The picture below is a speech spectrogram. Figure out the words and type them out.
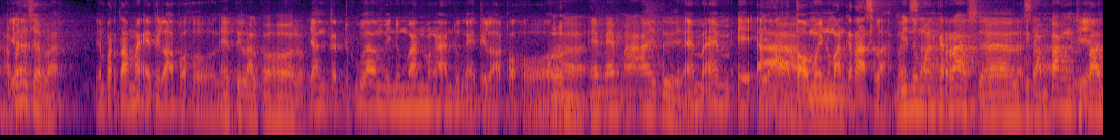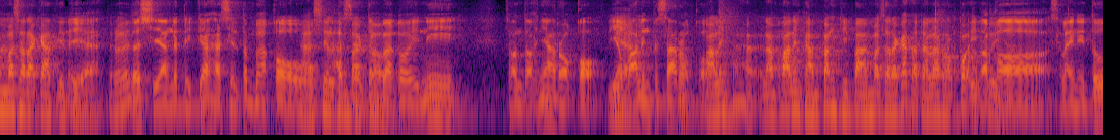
Apa Ya. saja Pak? Yang pertama etil alkohol. Etil alkohol. Yang kedua minuman mengandung etil alkohol. Ah, MMA itu ya. MMEA EA. atau minuman keras lah. bahasa- Minuman keras ya, lebih bahasa- gampang iya. dipahami masyarakat gitu. Iya. Terus, Terus yang ketiga hasil tembakau. Hasil tembakau. ini contohnya rokok. Yang Iya. paling besar rokok. paling ba- paling gampang dipahami masyarakat adalah rokok, itu ya. rokok. Selain itu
